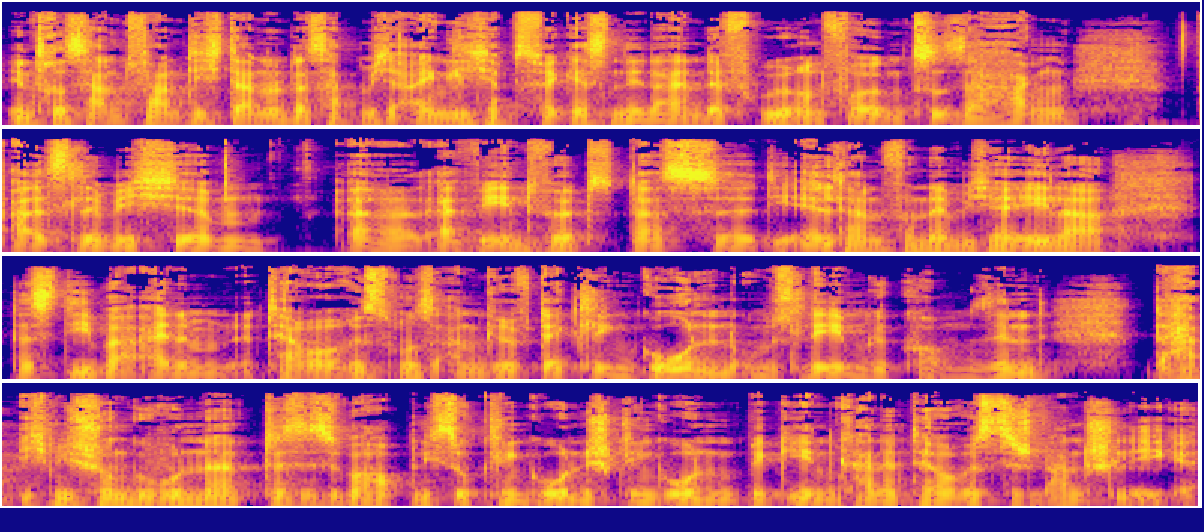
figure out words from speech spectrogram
Interessant fand ich dann, und das hat mich eigentlich, ich habe es vergessen, in einer der früheren Folgen zu sagen, als nämlich ähm, äh, erwähnt wird, dass äh, die Eltern von der Michaela, dass die bei einem Terrorismusangriff der Klingonen ums Leben gekommen sind, da habe ich mich schon gewundert, das ist überhaupt nicht so klingonisch. Klingonen begehen keine terroristischen Anschläge.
